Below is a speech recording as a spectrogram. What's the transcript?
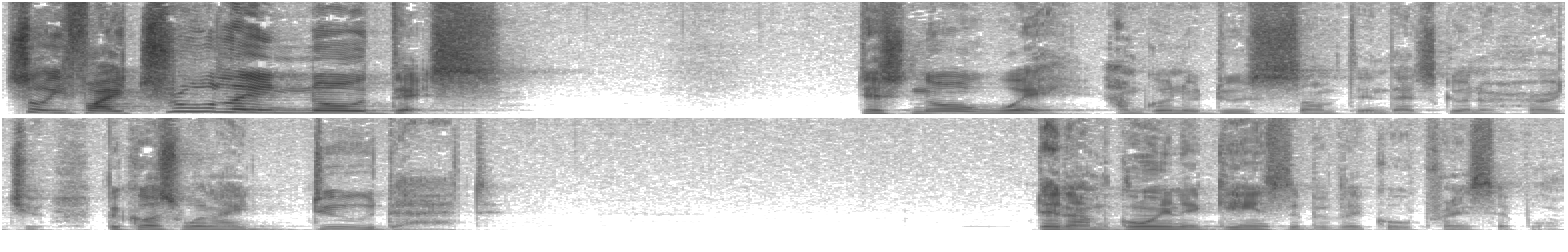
So if I truly know this, there's no way I'm going to do something that's going to hurt you. Because when I do that, then I'm going against the biblical principle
